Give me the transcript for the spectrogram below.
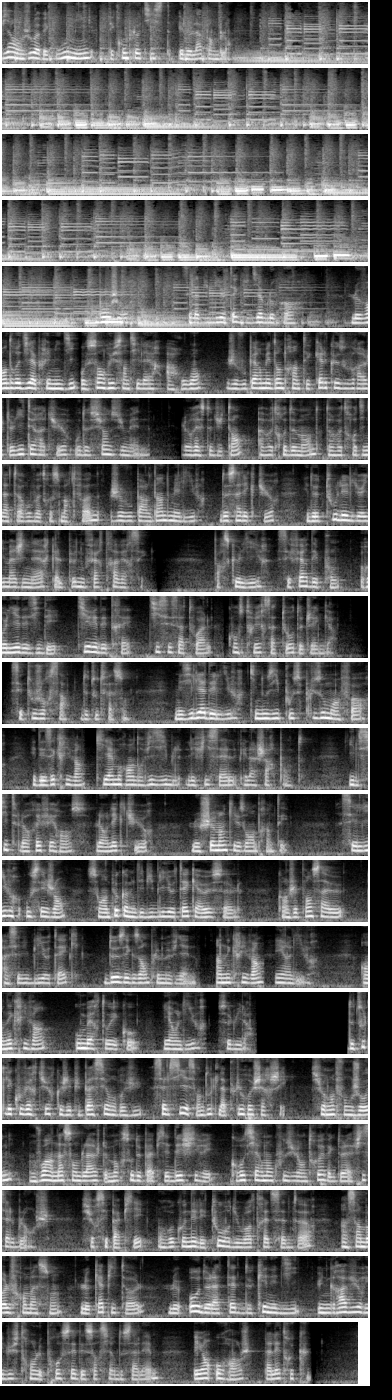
Viens on joue avec Wu Ming, les complotistes et le lapin blanc. Bonjour, c'est la bibliothèque du Diable au corps. Le vendredi après-midi, au 100 rue Saint-Hilaire à Rouen, je vous permets d'emprunter quelques ouvrages de littérature ou de sciences humaines. Le reste du temps, à votre demande, dans votre ordinateur ou votre smartphone, je vous parle d'un de mes livres, de sa lecture et de tous les lieux imaginaires qu'elle peut nous faire traverser. Parce que lire, c'est faire des ponts, relier des idées, tirer des traits, tisser sa toile, construire sa tour de Jenga. C'est toujours ça, de toute façon. Mais il y a des livres qui nous y poussent plus ou moins fort, et des écrivains qui aiment rendre visibles les ficelles et la charpente. Ils citent leurs références, leurs lectures, le chemin qu'ils ont emprunté. Ces livres ou ces gens sont un peu comme des bibliothèques à eux seuls. Quand je pense à eux, à ces bibliothèques, deux exemples me viennent, un écrivain et un livre. En écrivain, Umberto Eco, et en livre, celui-là. De toutes les couvertures que j'ai pu passer en revue, celle-ci est sans doute la plus recherchée. Sur un fond jaune, on voit un assemblage de morceaux de papier déchirés, grossièrement cousus entre eux avec de la ficelle blanche. Sur ces papiers, on reconnaît les tours du World Trade Center, un symbole franc-maçon, le Capitole, le haut de la tête de Kennedy, une gravure illustrant le procès des sorcières de Salem, et en orange, la lettre Q.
